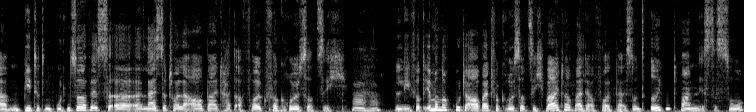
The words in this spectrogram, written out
ähm, bietet einen guten Service, äh, äh, leistet tolle Arbeit, hat Erfolg, vergrößert sich. Mhm. Liefert immer noch gute Arbeit, vergrößert sich weiter, weil der Erfolg da ist. Und irgendwann ist es so,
